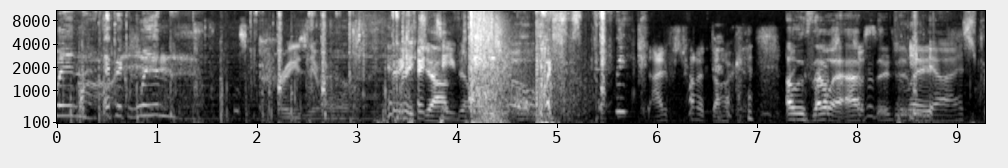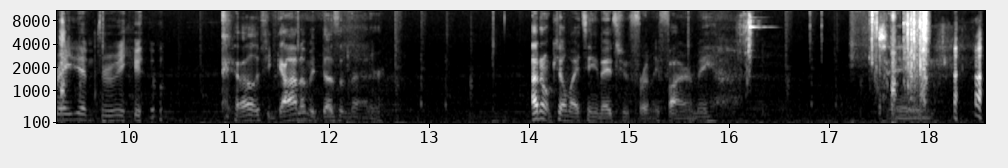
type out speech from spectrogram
win! Epic win! It's crazy round. Great job, team, John. Joe. Oh, I was trying to duck. Oh, is that what Just happened there, too Yeah, I sprayed him through you. Well, if you got him, it doesn't matter. I don't kill my teammates who friendly fire me. Same.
